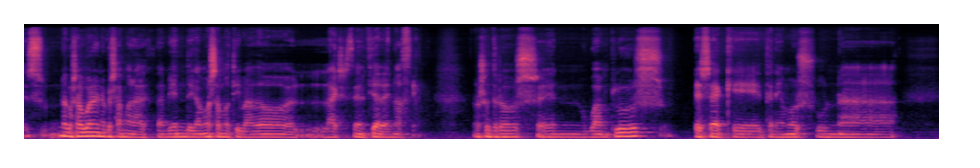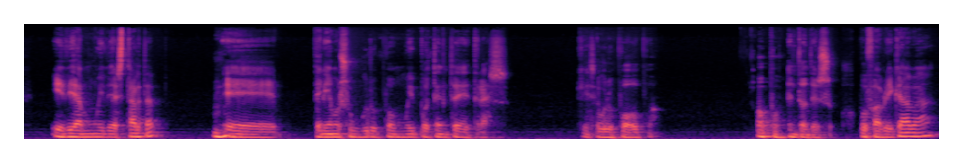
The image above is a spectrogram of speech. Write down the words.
es una cosa buena y una cosa mala. También, digamos, ha motivado la existencia de Nothing. Nosotros en OnePlus, pese a que teníamos una idea muy de startup, eh, teníamos un grupo muy potente detrás, que es el grupo Oppo. Oppo. Entonces, Oppo fabricaba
